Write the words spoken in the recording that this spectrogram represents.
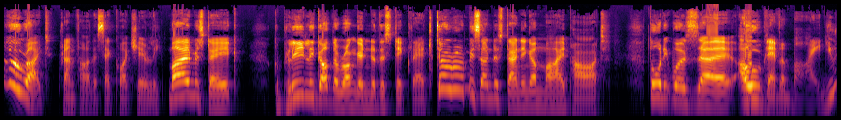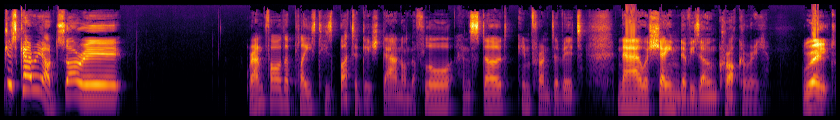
Oh, right, Grandfather said quite cheerily. My mistake. Completely got the wrong end of the stick there. Total misunderstanding on my part. Thought it was, uh, oh, never mind. You just carry on. Sorry. Grandfather placed his butter dish down on the floor and stood in front of it, now ashamed of his own crockery. Great,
